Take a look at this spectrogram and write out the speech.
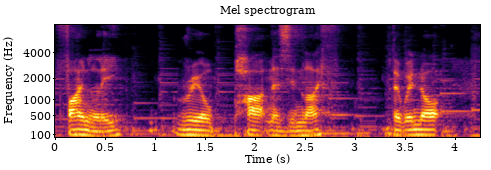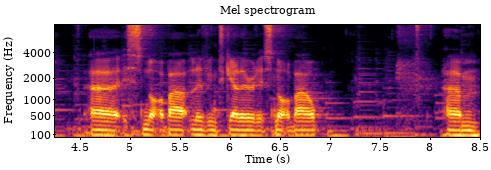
finally real partners in life. That we're not. Uh, it's not about living together, and it's not about um,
